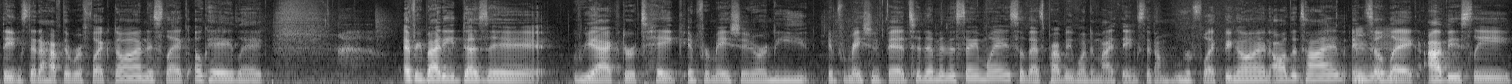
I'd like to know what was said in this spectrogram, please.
things that I have to reflect on. It's like, okay, like everybody doesn't react or take information or need information fed to them in the same way. So that's probably one of my things that I'm reflecting on all the time. And so mm-hmm. like obviously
